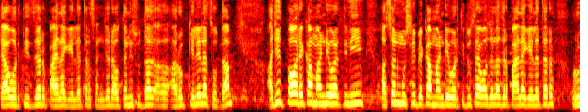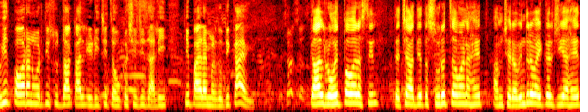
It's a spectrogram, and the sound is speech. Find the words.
त्यावरती जर पाहायला गेलं तर संजय राऊतांनी सुद्धा आरोप केलेलाच होता. अजित पवार एका मांडीवरती हसन मुश्रीफ एका मांडीवरती दुसऱ्या बाजूला जर पाहायला गेलं तर रोहित पवारांवरती सुद्धा काल ईडीची चौकशी जी झाली ती पाहायला मिळत होती. काय? काल रोहित पवार असतील त्याच्या आधी आता सूरज चव्हाण आहेत आमचे रवींद्र वायकर जी आहेत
